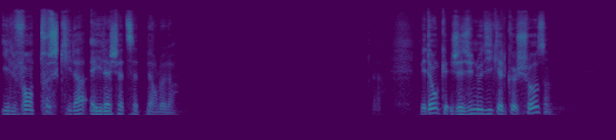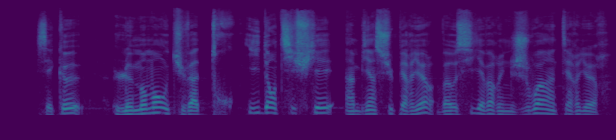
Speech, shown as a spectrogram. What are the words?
il vend tout ce qu'il a et il achète cette perle-là. Mais donc, Jésus nous dit quelque chose, c'est que le moment où tu vas identifier un bien supérieur, va aussi y avoir une joie intérieure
